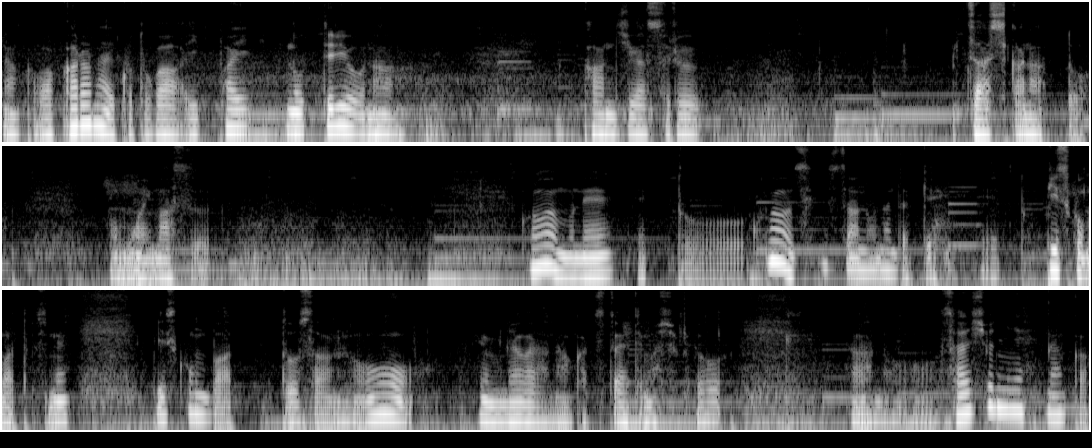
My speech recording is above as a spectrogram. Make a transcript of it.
なんかわからないことがいっぱい載ってるような感じがする雑誌かなと思います。この前もね、えっと、この前のセンサーのなんだっけ、えっと、ピースコンバットですね。ピースコンバットさんのを読みながらなんか伝えてましたけどあの最初にねなんか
